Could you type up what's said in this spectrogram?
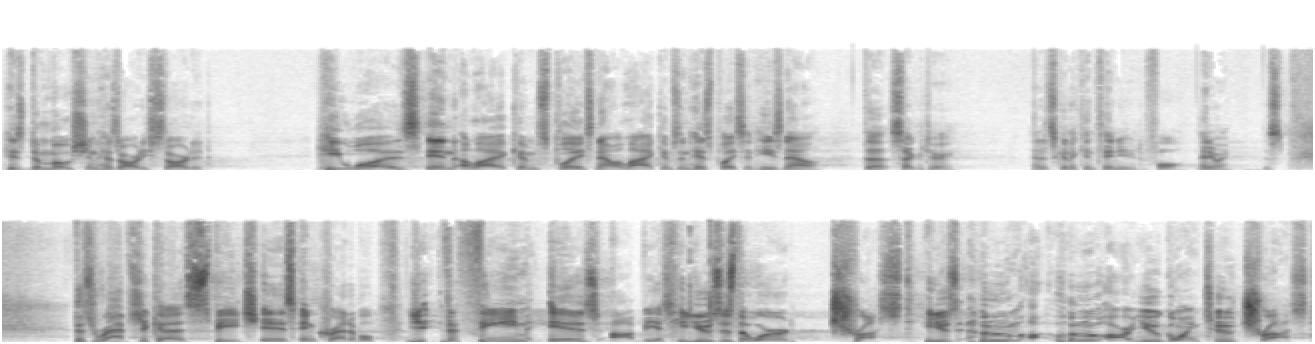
His demotion has already started. He was in Eliakim's place. Now Eliakim's in his place, and he's now the secretary. And it's going to continue to fall. Anyway, this, this Rabshakeh speech is incredible. The theme is obvious. He uses the word trust. He uses, whom, who are you going to trust?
